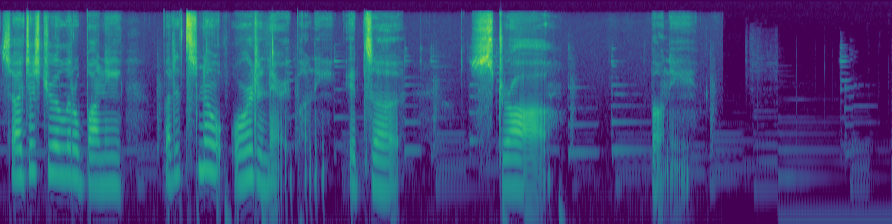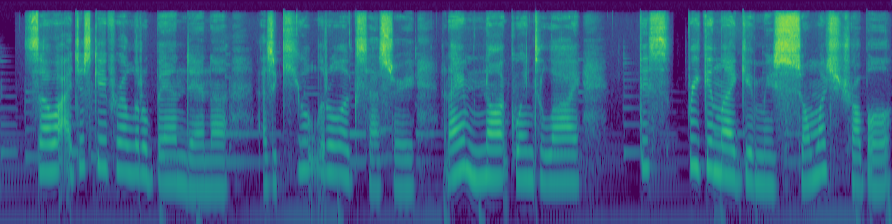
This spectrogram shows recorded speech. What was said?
So I just drew a little bunny, but it's no ordinary bunny. It's a straw bunny. So I just gave her a little bandana as a cute little accessory, and I am not going to lie, this freaking light gave me so much trouble.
